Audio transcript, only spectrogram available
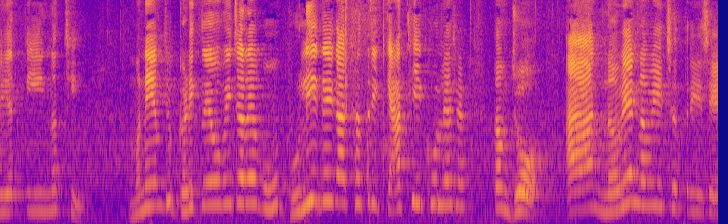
લેતી નથી. મને એમ થયું ઘડીક તો એવો વિચાર આવ્યો કે હું ભૂલી ગઈ કે આ છત્રી ક્યાંથી ખુલે છે? તમે જો આ નવે નવી છત્રી છે.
